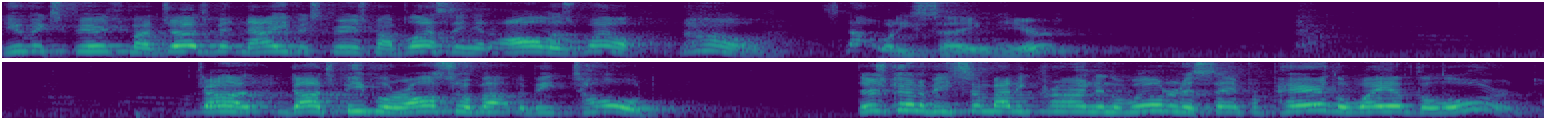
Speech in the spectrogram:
You've experienced my judgment, now you've experienced my blessing, and all is well. No, it's not what he's saying here. God, God's people are also about to be told there's going to be somebody crying in the wilderness saying, Prepare the way of the Lord.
